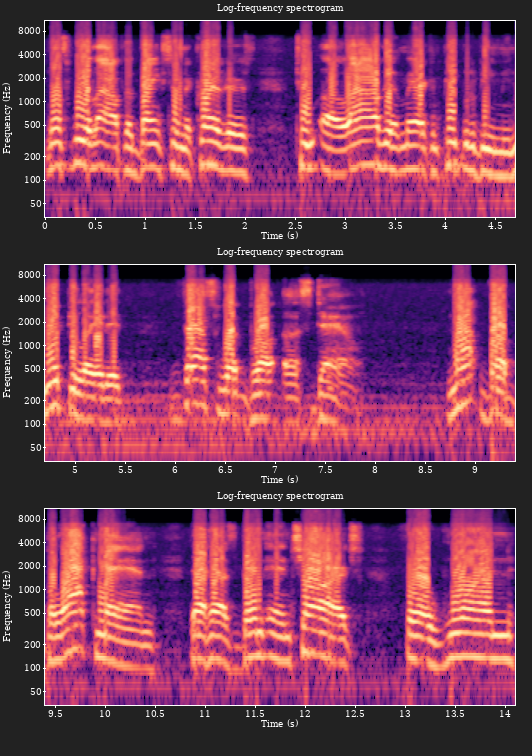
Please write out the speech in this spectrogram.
Once we allowed the banks and the creditors to allow the American people to be manipulated, that's what brought us down. Not the black man that has been in charge for one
